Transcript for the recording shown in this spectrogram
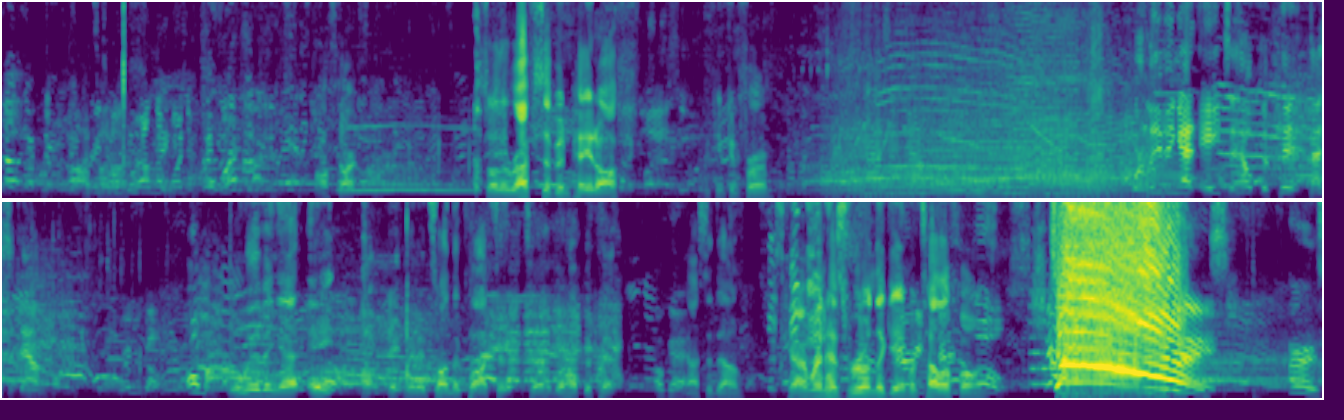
no one. that's on us. I'll start. So the refs have been paid off. We can confirm. We're leaving at 8 to help the pit. Pass it down. Oh my! We're leaving at eight, uh, eight minutes on the clock to, to help the pit. Okay. Pass it down. Cameron has ruined the game of telephone. Charge! Ers.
